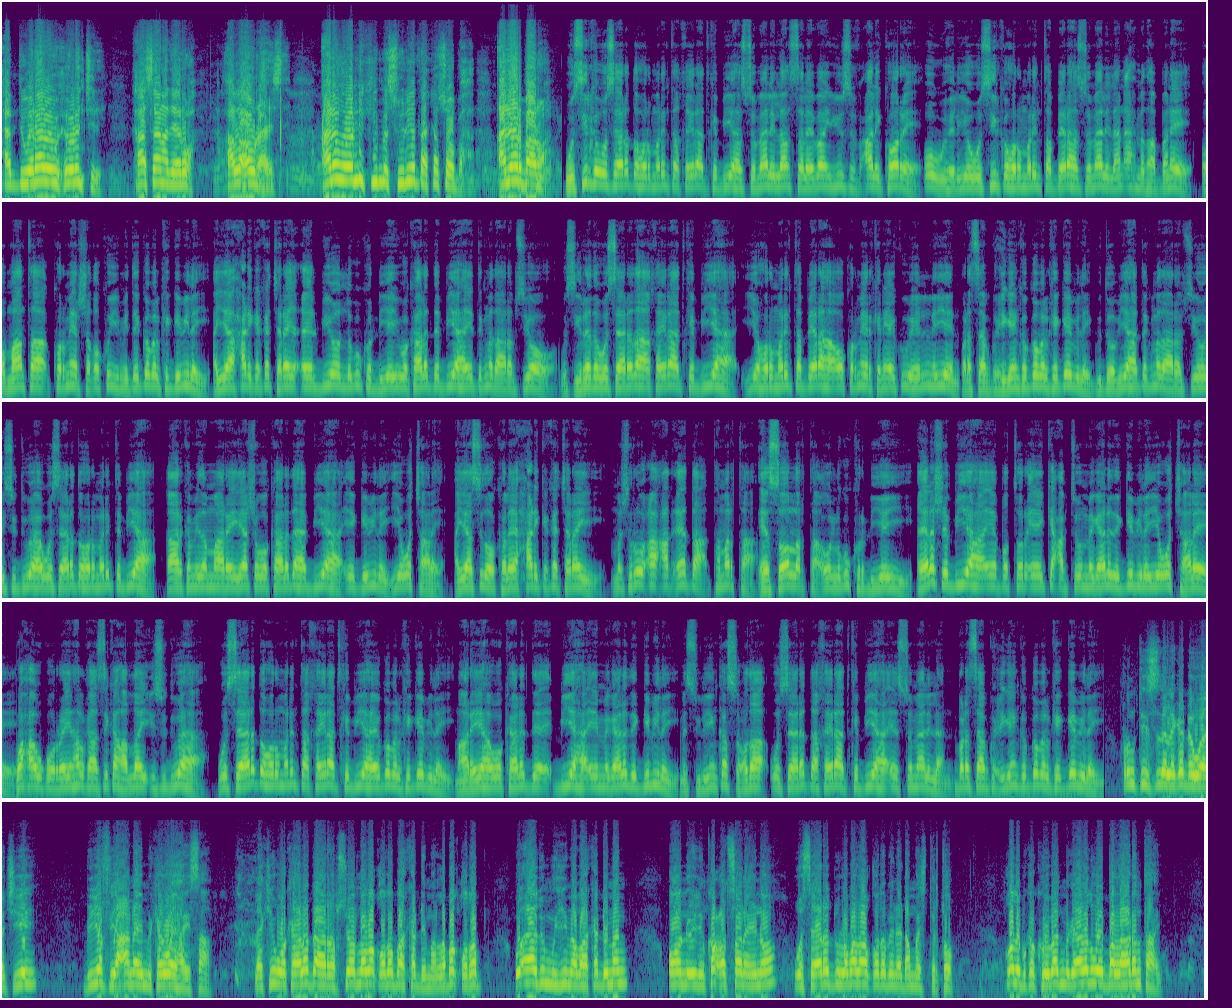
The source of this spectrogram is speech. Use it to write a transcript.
cabdiwaraabe wuxuu odhan jiray kaasaan adeer u ah allah naxariistay aniguna ninkii mas'uuliyadda ka soo baxa. Adeer baanu ah wasiirka wasaaradda horumarinta khayraadka biyaha somalilan saleebaan yuusuf cali koore oo uu heliyo wasiirka horumarinta beeraha somalilan axmed habane oo maanta kormeer shaqo ku yimiday gobolka gabiley ayaa xadhigga ka jaray ceel biyood lagu kordhiyey wakaaladda biyaha ee degmada arabsiyo wasiirada wasaaradaha khayraadka biyaha iyo horumarinta beeraha oo kormeerkani ay ku wehelinayeen barasaab ku-xigeenka gobolka gabiley guddoomiyaha degmada arabsiyo isuduwaha wasaaradda horumarinta biyaha qaar ka mida maareeyayaasha wakaaladaha biyaha ee gabiley iyo wajaale ayaa sidoo kale xadhigga ka jaray mashruuca cadceedda tamarta ee soolarta oo lagu kordhiyey ceelasha biyaha ee bator ee ka cabto magaalada gabiley iyo wajaale waxa ugu horreyn halkaasi ka hadlay isuduwaha wasaaradda horumarinta khayraadka biyaha ee gobolka gabiley maareeyaha wakaaladda biyaha ee magaalada gabiley mas'uuliyiin ka socda wasaaradda khayraadka biyaha ee somalilan barasaab ku-xigeenka gobolka gabiley runtii sida laga dhawaajiyey biyo fiicanna imika way haysaa laakiin wakaaladda arabsiyood laba qodob baa ka dhiman. Laba qodob oo aada u muhiima baa ka dhiman oonu idinka codsanayno wasaaraddu labadaa qodob inay dhammaystirto. Qodobka koowaad magaaladu way ballaadhan tahay.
